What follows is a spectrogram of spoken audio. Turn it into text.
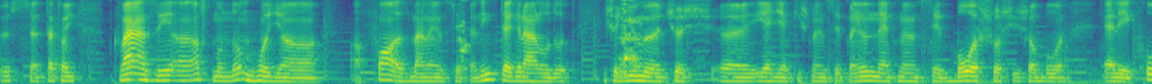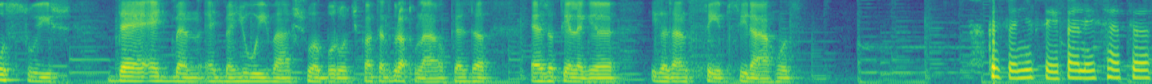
össze, tehát hogy kvázi azt mondom, hogy a a fa az már nagyon szépen integrálódott, és a gyümölcsös jegyek is nagyon szépen jönnek, nagyon szép borsos is a bor, elég hosszú is, de egyben, egyben jó ívású a borocska, tehát gratulálok ez a, ez a tényleg igazán szép szirához. Köszönjük szépen, és hát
